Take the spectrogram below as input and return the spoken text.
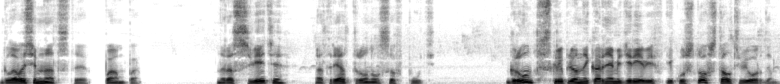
Глава 17. Пампа. На рассвете отряд тронулся в путь. Грунт, скрепленный корнями деревьев и кустов, стал твердым.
